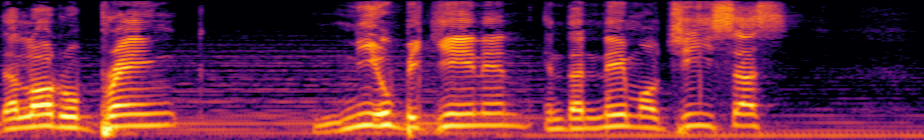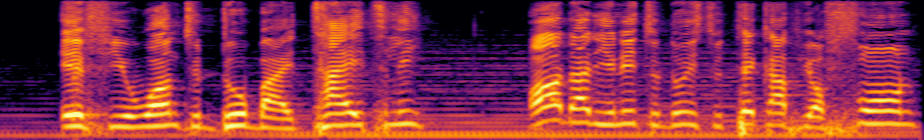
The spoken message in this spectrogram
The Lord will bring new beginning in the name of Jesus. If you want to do by tightly, all that you need to do is to take up your phone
